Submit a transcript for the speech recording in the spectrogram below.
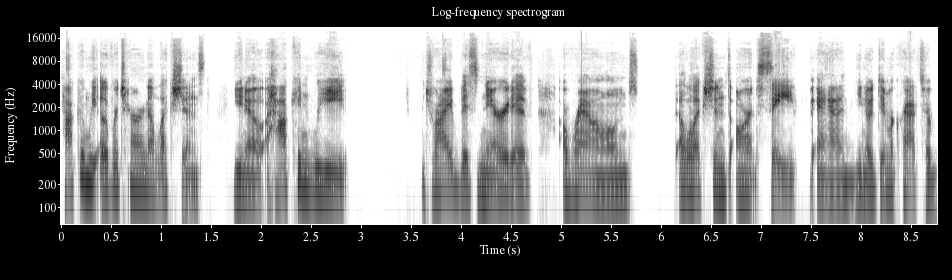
How can we overturn elections? You know, how can we drive this narrative around elections aren't safe and, you know, Democrats are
